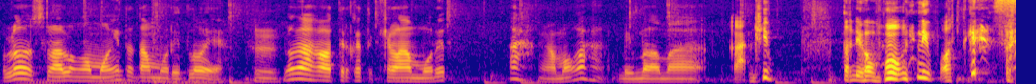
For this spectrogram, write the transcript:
Lo selalu ngomongin tentang murid lo ya. Hmm. Lo nggak khawatir ketika murid, ah nggak mau ah bimbel sama Kak Dip. Ntar diomongin di podcast.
